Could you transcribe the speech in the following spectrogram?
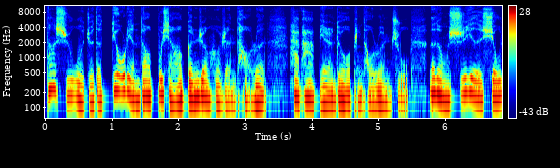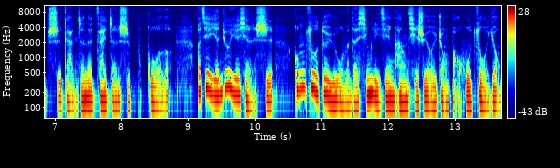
当时我觉得丢脸到不想要跟任何人讨论，害怕别人对我评头论足，那种失业的羞耻感真的再真实不过了。而且研究也显示，工作对于我们的心理健康其实有一种保护作用。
